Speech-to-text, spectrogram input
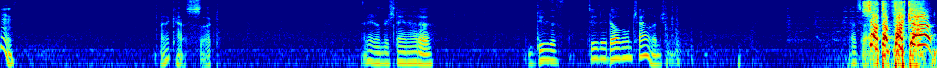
Hmm. That kind of sucked. I didn't understand how to do the do the doggone challenge. That's Shut the fuck up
